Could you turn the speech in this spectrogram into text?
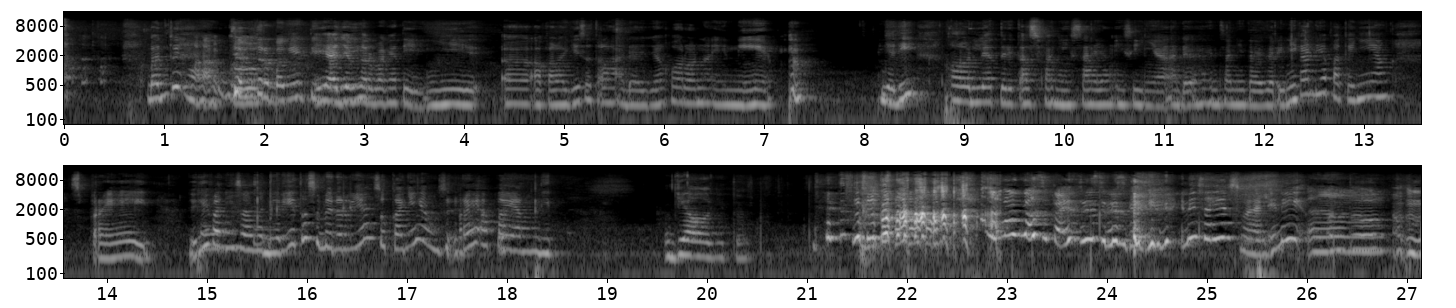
Bantuin aku. Jam terbangnya tinggi Iya jam terbangnya tinggi Eh, apalagi setelah adanya corona ini. Jadi kalau dilihat dari tas Vanessa yang isinya ada hand sanitizer ini kan dia pakainya yang spray. Jadi Vanessa sendiri itu sebenarnya sukanya yang spray apa yang di gel gitu Kamu gak suka yang serius-serius kayak gini ini serius man ini Em. untuk Mm-mm.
